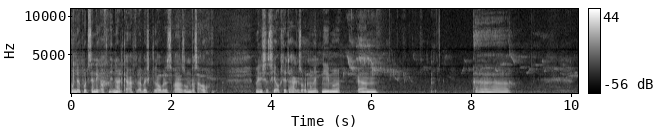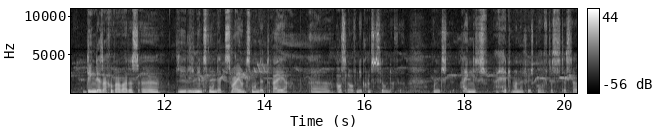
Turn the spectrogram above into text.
hundertprozentig auf den Inhalt geachtet, aber ich glaube, das war so ein, was auch, wenn ich das hier auch der Tagesordnung entnehme, ähm, äh, Ding der Sache war, war, dass äh, die Linien 202 und 203 äh, auslaufen, die Konzession dafür. Und eigentlich hätte man natürlich gehofft, dass das da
